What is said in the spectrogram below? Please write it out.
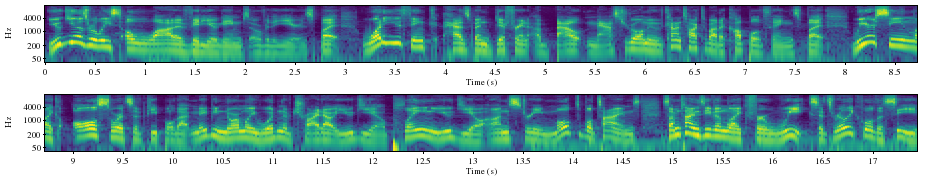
Yu-Gi-Oh's released a lot of video games over the years, but what do you think has been different about Master Duel? I mean, we've kind of talked about a couple of things, but we are seeing like all sorts of people that maybe normally wouldn't have tried out Yu-Gi-Oh playing Yu-Gi-Oh on stream multiple times, sometimes even like for weeks. It's really cool to see.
